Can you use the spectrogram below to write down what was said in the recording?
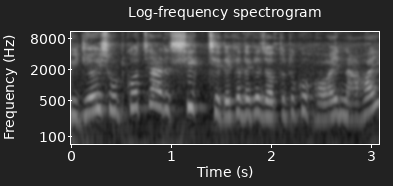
ভিডিওই শ্যুট করছি, আর শিখছি, দেখে দেখে যতটুকু হয়, না হয়।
